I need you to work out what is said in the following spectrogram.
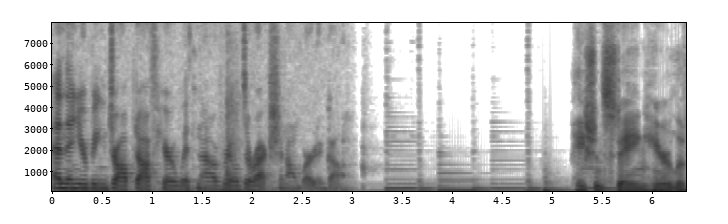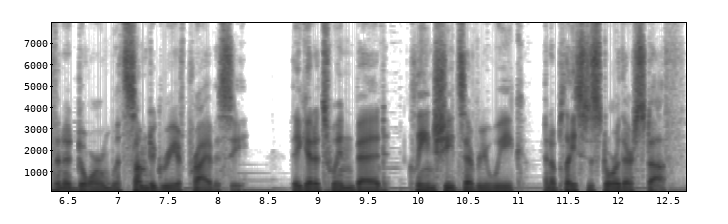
and then you're being dropped off here with no real direction on where to go Patients staying here live in a dorm with some degree of privacy. They get a twin bed, clean sheets every week, and a place to store their stuff.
